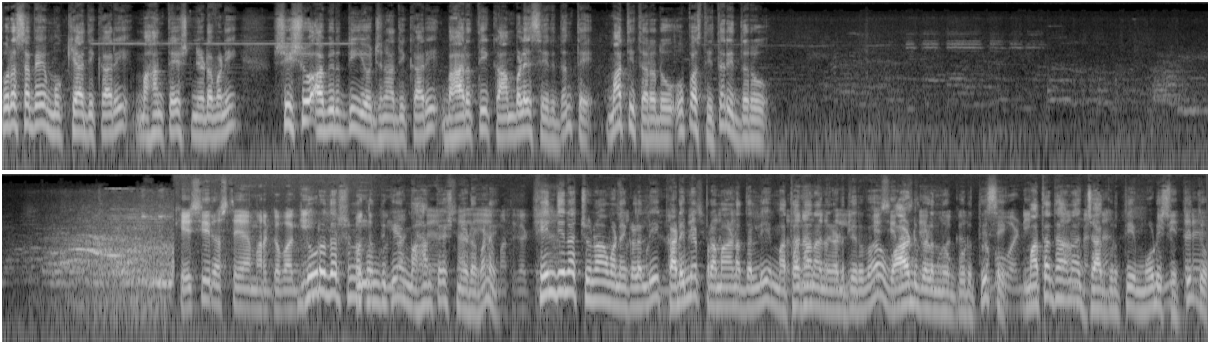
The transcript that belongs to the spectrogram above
ಪುರಸಭೆ ಮುಖ್ಯಾಧಿಕಾರಿ ಮಹಂತೇಶ್ ನಿಡವಣಿ, ಶಿಶು ಅಭಿವೃದ್ಧಿ ಯೋಜನಾಧಿಕಾರಿ ಭಾರತಿ ಕಾಂಬಳೆ ಸೇರಿದಂತೆ ಮತ್ತಿತರರು ಉಪಸ್ಥಿತರಿದ್ದರು. ಕೆಸಿ ರಸ್ತೆಯ ಮಾರ್ಗವಾಗಿ ದೂರದರ್ಶನದೊಂದಿಗೆ ಮಹಾಂತೇಶ್ ನಿಡವಣೆ ಹಿಂದಿನ ಚುನಾವಣೆಗಳಲ್ಲಿ ಕಡಿಮೆ ಪ್ರಮಾಣದಲ್ಲಿ ಮತದಾನ ನಡೆದಿರುವ ವಾರ್ಡ್ಗಳನ್ನು ಗುರುತಿಸಿ ಮತದಾನ ಜಾಗೃತಿ ಮೂಡಿಸುತ್ತಿದ್ದು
